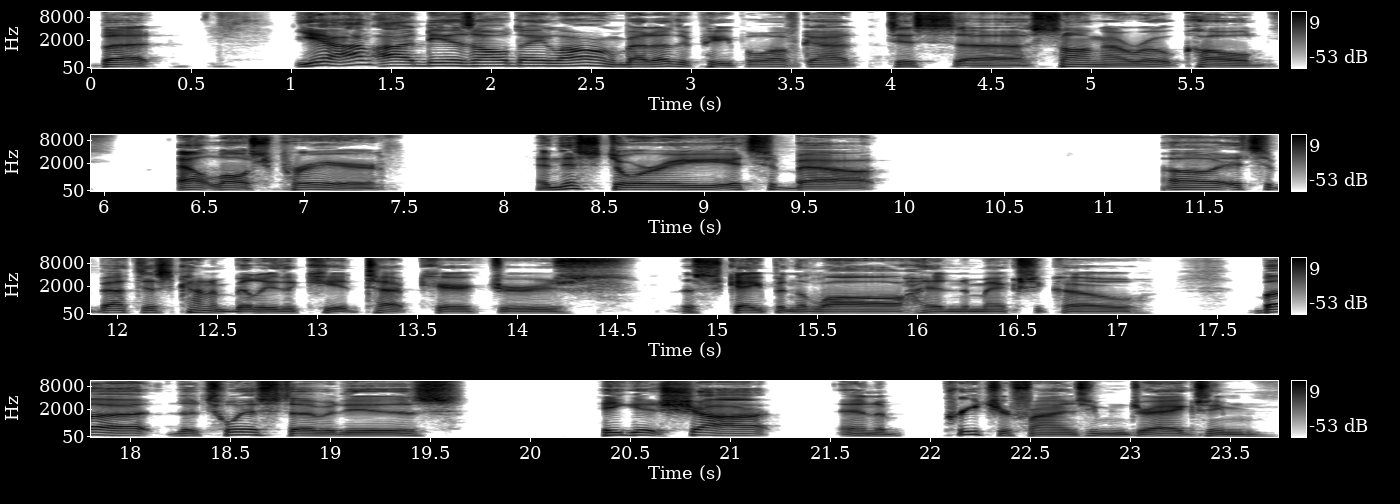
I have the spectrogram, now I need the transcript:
But yeah, I've ideas all day long about other people. I've got this uh, song I wrote called Outlaw's Prayer. And this story, it's about uh, it's about this kind of Billy the Kid type characters escaping the law, heading to Mexico. But the twist of it is he gets shot, and a preacher finds him and drags him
